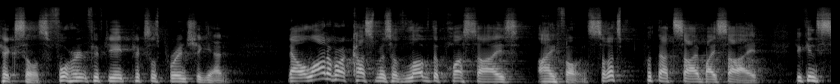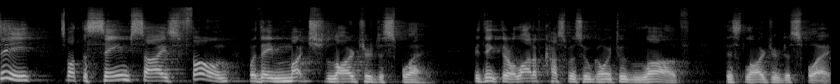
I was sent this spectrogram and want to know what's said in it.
pixels, 458 pixels per inch again. Now, a lot of our customers have loved the plus size iPhones, so let's put that side by side. You can see it's about the same size phone with a much larger display. We think there are a lot of customers who are going to love this larger display.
